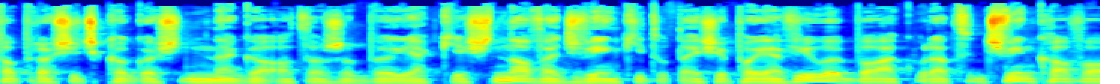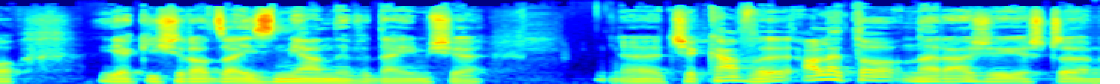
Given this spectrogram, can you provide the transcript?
poprosić kogoś innego o to, żeby jakieś nowe dźwięki tutaj się pojawiły, bo akurat dźwiękowo jakiś rodzaj zmiany wydaje mi się ciekawy, ale to na razie jeszcze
